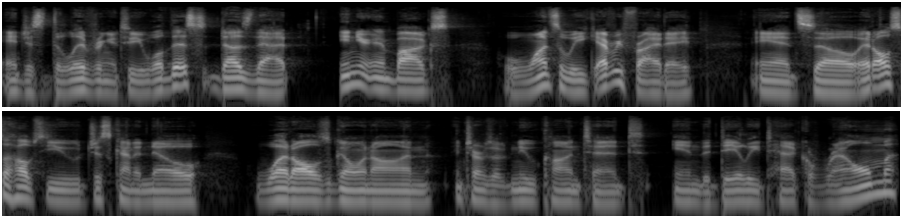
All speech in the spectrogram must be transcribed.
and just delivering it to you. Well, this does that in your inbox once a week, every Friday. And so it also helps you just kind of know what all's going on in terms of new content in the daily tech realm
